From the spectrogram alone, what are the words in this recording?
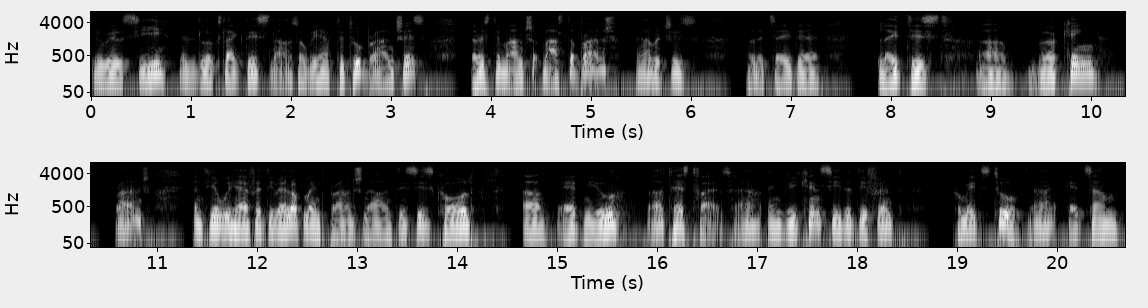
you will see that it looks like this now. So we have the two branches. There is the master branch, yeah, which is, uh, let's say, the latest uh, working branch. And here we have a development branch now. And this is called uh, add new uh, test files. Yeah? And we can see the different commits. Yeah? Add some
